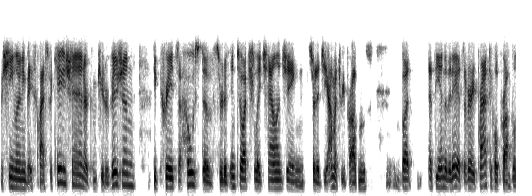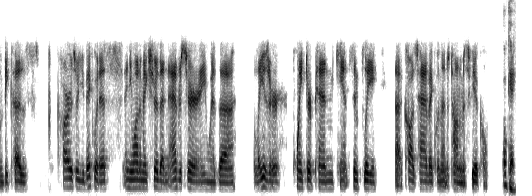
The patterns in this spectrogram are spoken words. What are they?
machine learning based classification or computer vision. It creates a host of sort of intellectually challenging sort of geometry problems. But at the end of the day, it's a very practical problem because cars are ubiquitous and you want to make sure that an adversary with a, laser pointer pen can't simply uh, cause havoc with an autonomous vehicle. Okay,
